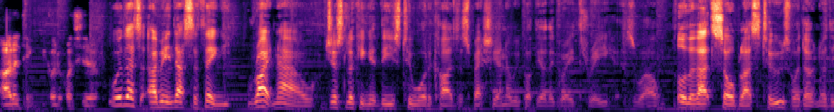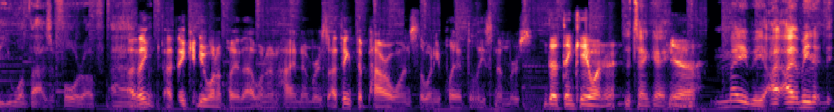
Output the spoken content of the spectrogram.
other thing you got to consider. Well, that's I mean that's the thing. Right now, just looking at these two order cards, especially, I know we've got the other grade three as well. Although that's Soul Blast two, so I don't know that you want that as a four of. Um, I think I think you do want to play that one in high numbers. I think the power one's the one you play at the least numbers. The 10k one, right? The 10k. Yeah. Maybe. I, I mean, it-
